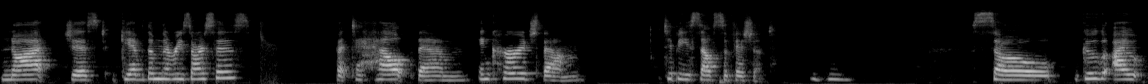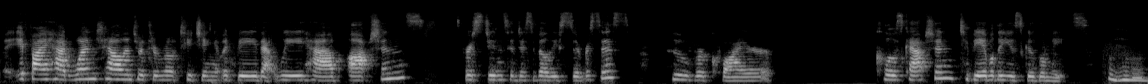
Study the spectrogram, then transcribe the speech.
not just give them the resources, but to help them, encourage them to be self-sufficient. Mm-hmm. So Google, I if I had one challenge with remote teaching, it would be that we have options for students with disability services who require closed caption to be able to use Google Meets. Mm-hmm.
